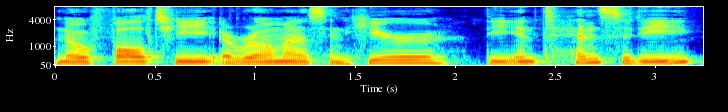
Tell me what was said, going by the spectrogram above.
no faulty aromas in here. The intensity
